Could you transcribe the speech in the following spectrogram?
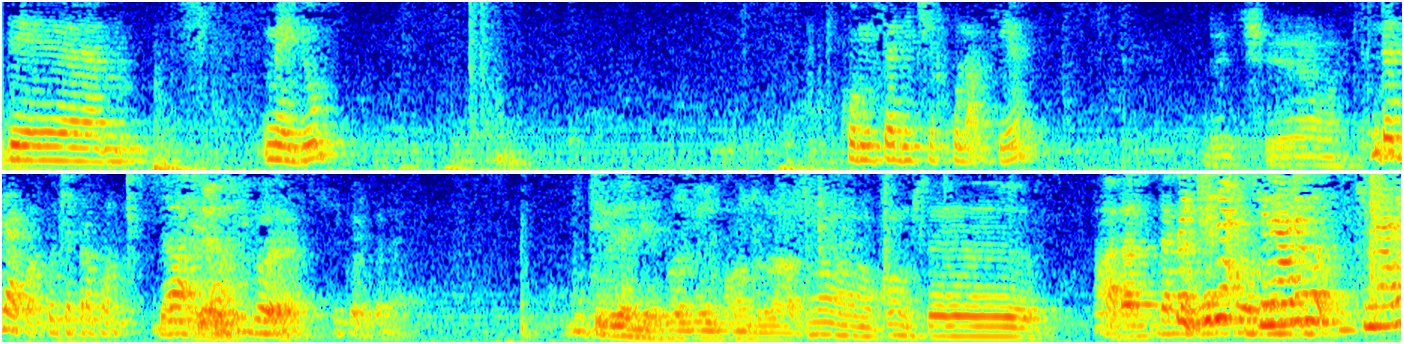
de um, mediu, Comisia de Circulație. Deci, Sunteți de acord cu ce propun? Da, Sigur, sigur, sigur că da. Nu te grăbi, vorbim contul la nu, nu, nu, cum să... A, dar dacă Păi cine, aveți o- cine, are, o- cine are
